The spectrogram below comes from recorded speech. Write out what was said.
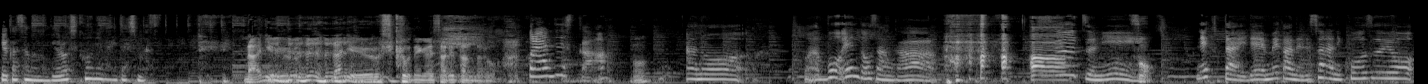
ゆか様もよろしくお願いいたします 何をよろ何をよろしくお願いされたんだろう。これあれですか？ん？あのまあ某遠藤さんがあ スーツにそネクタイでメガネでさらに香水を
